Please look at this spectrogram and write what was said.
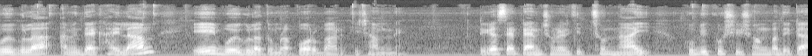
বইগুলা আমি দেখাইলাম, এই বইগুলা তোমরা পড়বা আর কি সামনে। ঠিক আছে? টেনশনের কিছু নাই। খুবই খুশি সংবাদ এটা।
